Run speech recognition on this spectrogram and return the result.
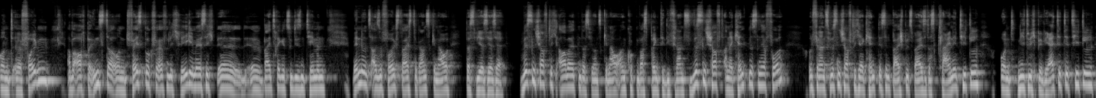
und äh, folgen. Aber auch bei Insta und Facebook veröffentliche ich regelmäßig äh, äh, Beiträge zu diesen Themen. Wenn du uns also folgst, weißt du ganz genau, dass wir sehr, sehr wissenschaftlich arbeiten, dass wir uns genau angucken, was bringt dir die Finanzwissenschaft an Erkenntnissen hervor. Und finanzwissenschaftliche Erkenntnisse sind beispielsweise, dass kleine Titel und niedrig bewertete Titel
